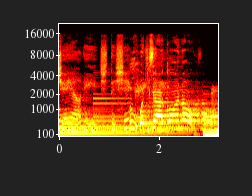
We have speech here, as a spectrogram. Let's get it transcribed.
JLH, this shit Ooh, crazy. what you got going on?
